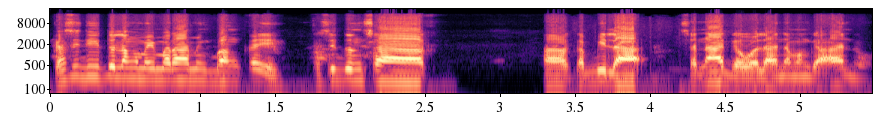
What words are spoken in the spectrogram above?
Kasi dito lang may maraming bangka eh. Kasi doon sa ah, kabila, sa Naga, wala namang gaano.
